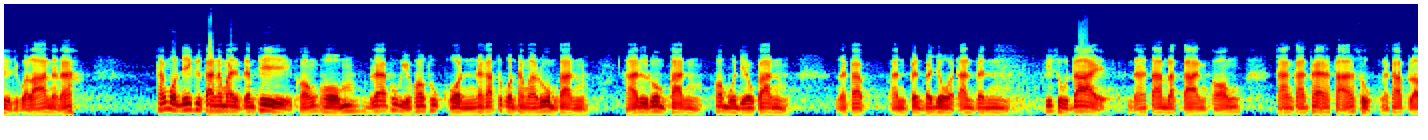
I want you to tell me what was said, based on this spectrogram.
40กว่าล้านนะนะ ทั้งหมดนี้คือการทำงานอย่างเต็มที่ของผมและผู้เกี่ยวข้องทุกคนนะครับ ทุกคนทำงานร่วมกัน หารือร่วมกันข้อมูลเดียวกันนะครับ อันเป็นประโยชน์อันเป็นพิสูจน์ได้นะตามหลักการของทางการแพทย์สาธารณสุขนะครับ เรา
